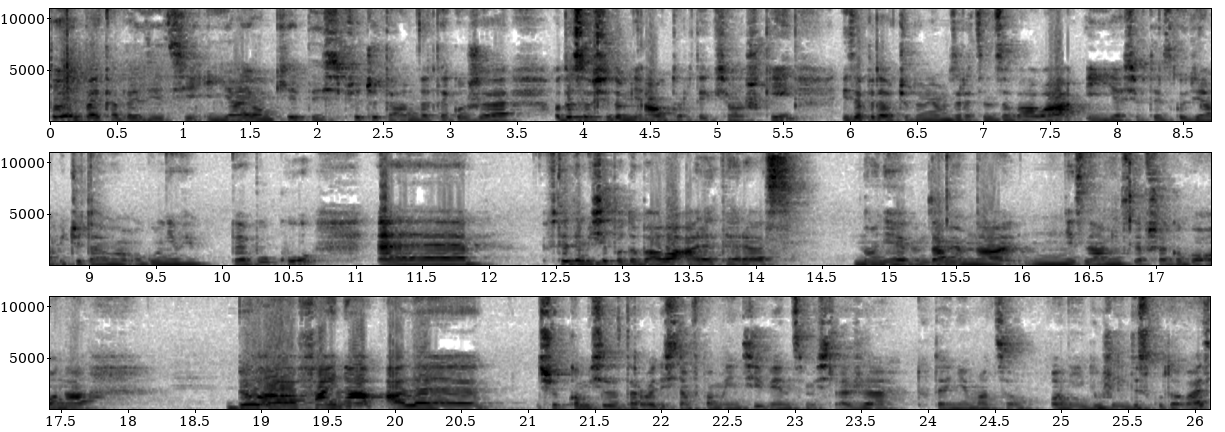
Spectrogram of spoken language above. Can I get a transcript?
To jest bajka dla dzieci i ja ją kiedyś przeczytałam dlatego, że odezwał się do mnie autor tej książki i zapytał, czy bym ją zrecenzowała i ja się wtedy zgodziłam i czytałam ją ogólnie w e-booku. Eee, wtedy mi się podobała, ale teraz, no nie wiem, dam ją na nie znałam nic lepszego, bo ona była fajna, ale szybko mi się zatarła gdzieś tam w pamięci, więc myślę, że tutaj nie ma co o niej dłużej dyskutować.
